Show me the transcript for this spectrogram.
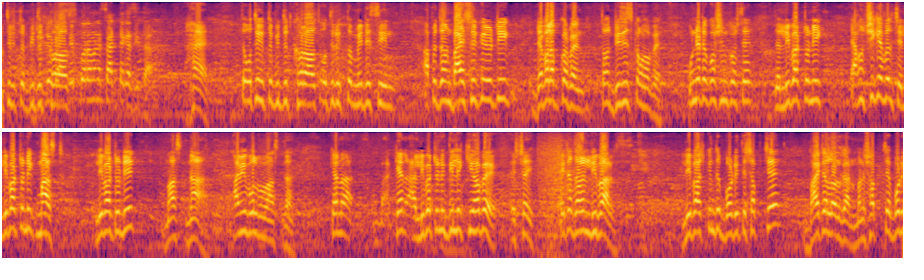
অতিরিক্ত বিদ্যুৎ খরচ। মানে ষাট টাকা জিতা। হ্যাঁ তো অতিরিক্ত বিদ্যুৎ খরচ অতিরিক্ত মেডিসিন আপনি যখন বায়োসিকিউরিটি ডেভেলপ করবেন তখন ডিজিজ কম হবে। উনি একটা কোশ্চেন করছে যে লিভার টনিক এখন শিখে ফেলছে liver tonic must liver tonic must না। আমি বলব মাস্ট না। কেন কেন লিভার টনিক দিলে কি হবে? সেই এটা ধরেন লিভার লিভার কিন্তু বডিতে সবচেয়ে ভাইটাল অর্গান মানে সবচেয়ে বড়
